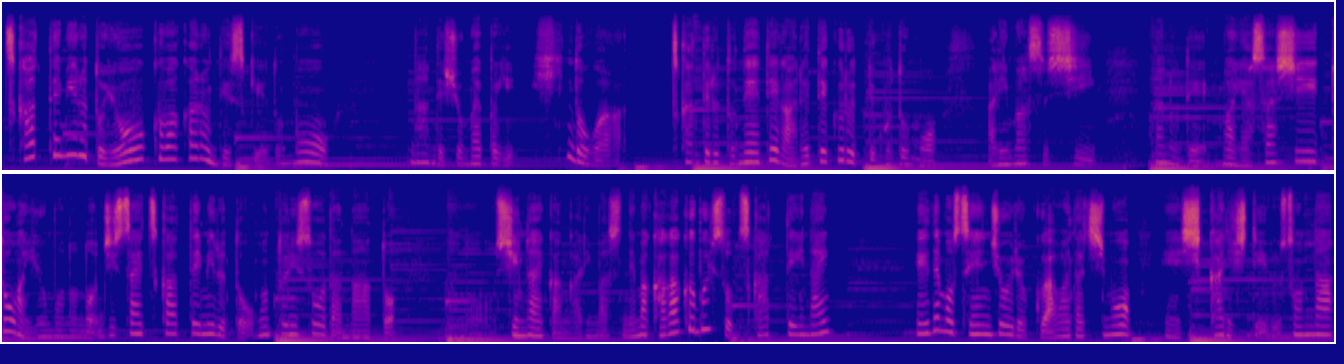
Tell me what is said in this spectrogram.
使ってみるとよくわかるんですけれども何でしょう、まあ、やっぱり頻度が使ってるとね手が荒れてくるってこともありますしなので、まあ、優しいとはいうものの実際使ってみると本当にそうだなと信頼感がありますね。まあ、化学物質を使っていないえー、でも洗浄力泡立ちも、えー、しっかりしているそんな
